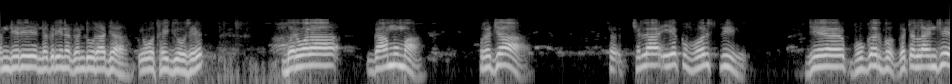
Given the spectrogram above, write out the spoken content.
અંધેરી નગરીના ગંડુ રાજા એવો થઈ ગયો છે. બરવાળા ગામમાં પ્રજા છેલ્લા એક વર્ષથી જે ભૂગર્ભ ગટર લાઈન છે,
